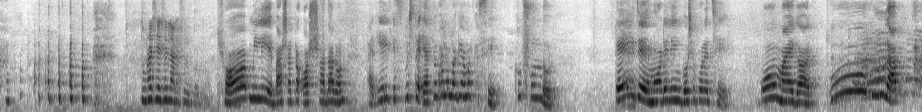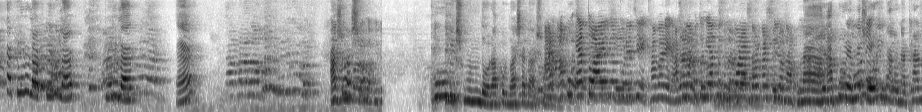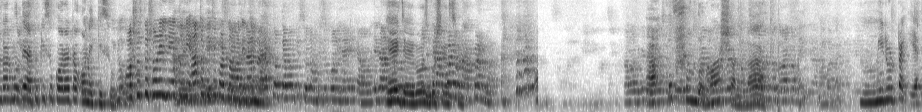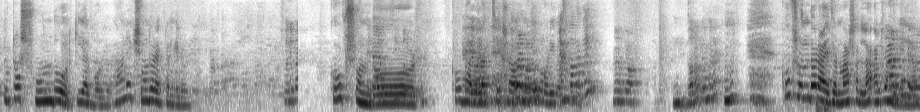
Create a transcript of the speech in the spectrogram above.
তোমরা শেষ হলে আমি শুরু করব। সব মিলিয়ে বাসাটা অসাধারণ। আর এই স্পেসটা এত ভালো লাগে আমার কাছে, খুব সুন্দর। এই যে মডেলিং বসে পড়েছে, ও my God oh true love true love true love true love হ্যাঁ? আসো আসো। সুন্দর আপুর বাসাটা আসো আর আপু এত আয়োজন করেছে খাবারের। আসলে আপু তুমি এতগুলো করার দরকার ছিল না না আপু এমনি শরীর ভালো না ঠান্ডার মধ্যে এত কিছু করাটা অনেক কিছু। অসুস্থ শরীর নিয়ে তুমি এত কিছু করছ আমাদের জন্য। এত তেমন কিছু না কিছু করি নাই এই যে রোজ বসে আছে। আহ খুব সুন্দর মার্শাল্লাহ মিররটা এতটা সুন্দর কি আর বলব? অনেক সুন্দর একটা মিরর। খুব সুন্দর। খুব ভালো লাগছে সব মিলে পরিবেশ খুব সুন্দর আয়োজন মার্শাল্লাহ আলহামদুলিল্লাহ।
